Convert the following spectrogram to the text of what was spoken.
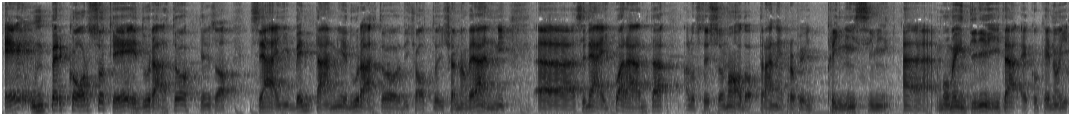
è un percorso che è durato, che ne so, se hai 20 anni è durato 18-19 anni, uh, se ne hai 40 allo stesso modo, tranne proprio i primissimi uh, momenti di vita, ecco che noi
